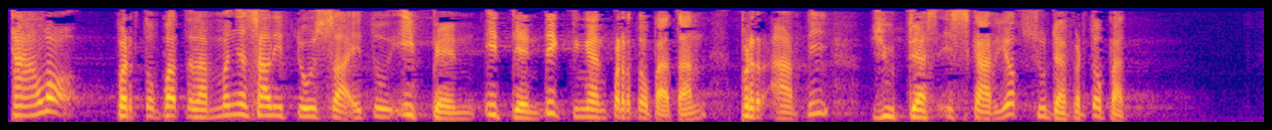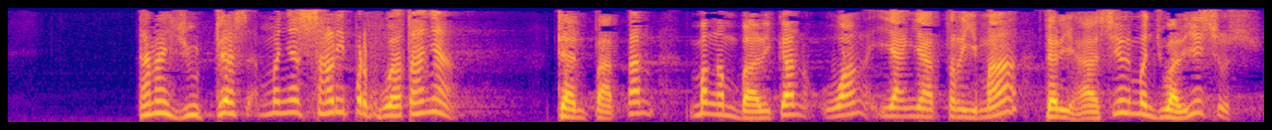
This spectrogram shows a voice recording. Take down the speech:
Kalau bertobat adalah menyesali dosa itu identik dengan pertobatan, berarti Yudas Iskariot sudah bertobat. Karena Yudas menyesali perbuatannya dan bahkan mengembalikan uang yang ia terima dari hasil menjual Yesus.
